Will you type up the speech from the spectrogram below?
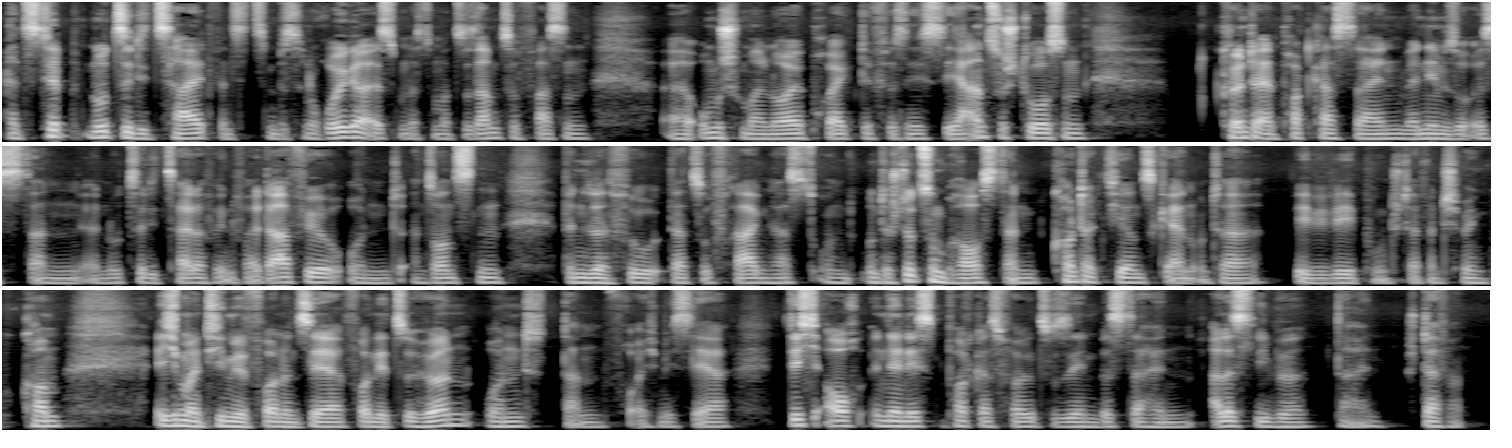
als Tipp, nutze die Zeit, wenn es jetzt ein bisschen ruhiger ist, um das nochmal zusammenzufassen, äh, um schon mal neue Projekte fürs nächste Jahr anzustoßen könnte ein Podcast sein. Wenn dem so ist, dann äh, nutze die Zeit auf jeden Fall dafür. Und ansonsten, wenn du dafür, dazu Fragen hast und Unterstützung brauchst, dann kontaktiere uns gerne unter www.stefanschimming.com. Ich und mein Team, wir freuen uns sehr, von dir zu hören. Und dann freue ich mich sehr, dich auch in der nächsten Podcast-Folge zu sehen. Bis dahin, alles Liebe, dein Stefan.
